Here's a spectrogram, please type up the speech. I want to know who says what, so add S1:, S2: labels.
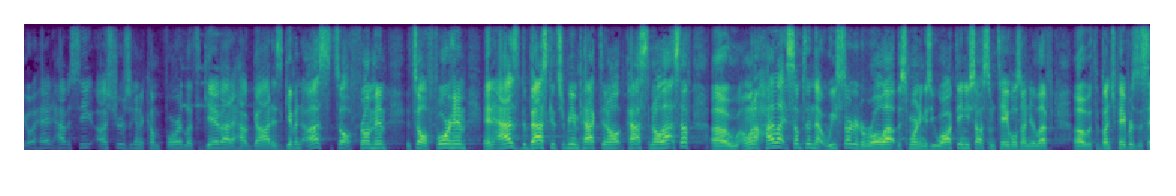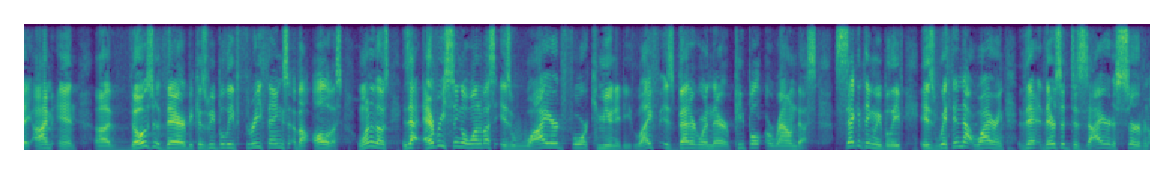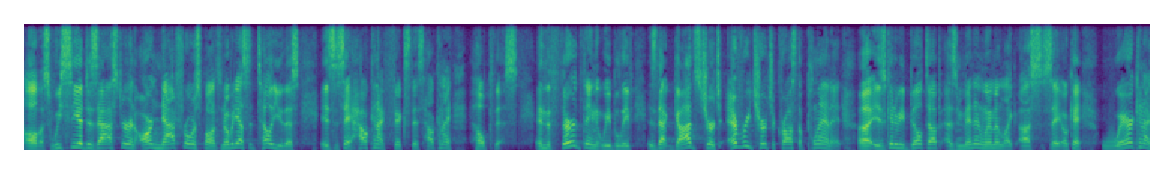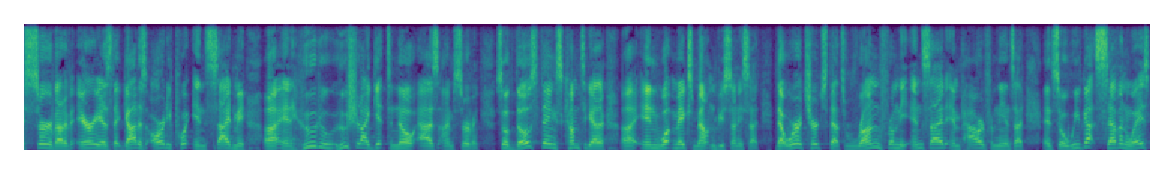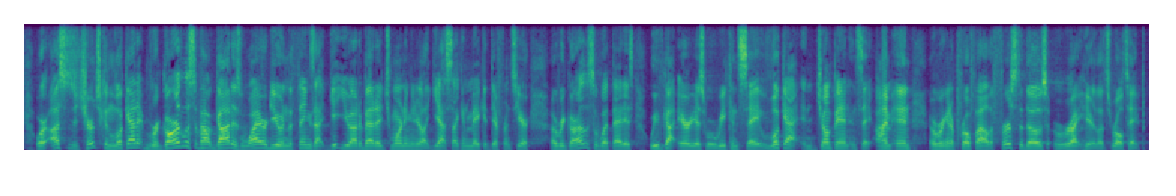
S1: Go ahead, have a seat. Ushers are going to come forward. Let's give out of how God has given us. It's all from Him, it's all for Him. And as the baskets are being packed and all, passed and all that stuff, uh, I want to highlight something that we started to roll out this morning. As you walked in, you saw some tables on your left uh, with a bunch of papers that say, I'm in. Uh, those are there because we believe three things about all of us. One of those is that every single one of us is wired for community. Life is better when there are people around us. Second thing we believe is within that wiring, there, there's a desire to serve serve in all of us. We see a disaster, and our natural response, nobody has to tell you this, is to say, How can I fix this? How can I help this? And the third thing that we believe is that God's church, every church across the planet, uh, is going to be built up as men and women like us say, Okay, where can I serve out of areas that God has already put inside me? Uh, and who, do, who should I get to know as I'm serving? So those things come together uh, in what makes Mountain View Sunnyside. That we're a church that's run from the inside, empowered from the inside. And so we've got seven ways where us as a church can look at it, regardless of how God has wired you and the things that get you out of bed each morning, and you're like, yes, I can make a difference here. Regardless of what that is, we've got areas where we can say, look at and jump in and say, I'm in. And we're going to profile the first of those right here. Let's roll tape.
